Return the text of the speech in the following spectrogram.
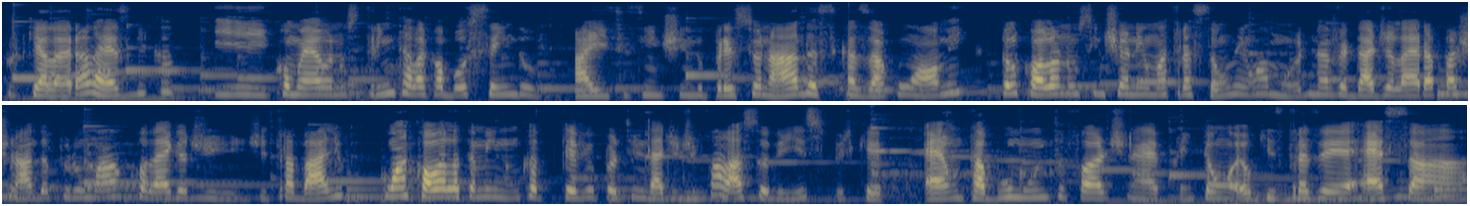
porque ela era lésbica. E como é anos 30, ela acabou sendo aí se sentindo pressionada a se casar com um homem, pelo qual ela não sentia nenhuma atração, nenhum amor. Na verdade, ela era apaixonada por uma colega de, de trabalho, com a qual ela também nunca teve oportunidade de falar sobre isso, porque era um tabu muito forte na época. Então eu quis trazer essa,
